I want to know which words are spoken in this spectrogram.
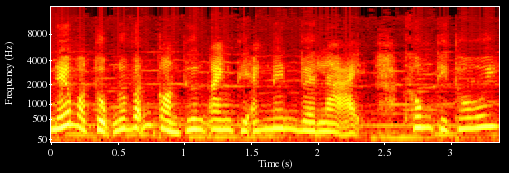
Nếu mà Thục nó vẫn còn thương anh thì anh nên về lại, không thì thôi.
